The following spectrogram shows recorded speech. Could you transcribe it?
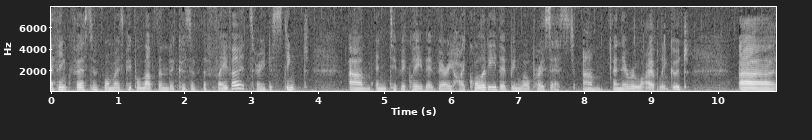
I think first and foremost, people love them because of the flavour. It's very distinct, um, and typically they're very high quality. They've been well processed, um, and they're reliably good. Uh,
